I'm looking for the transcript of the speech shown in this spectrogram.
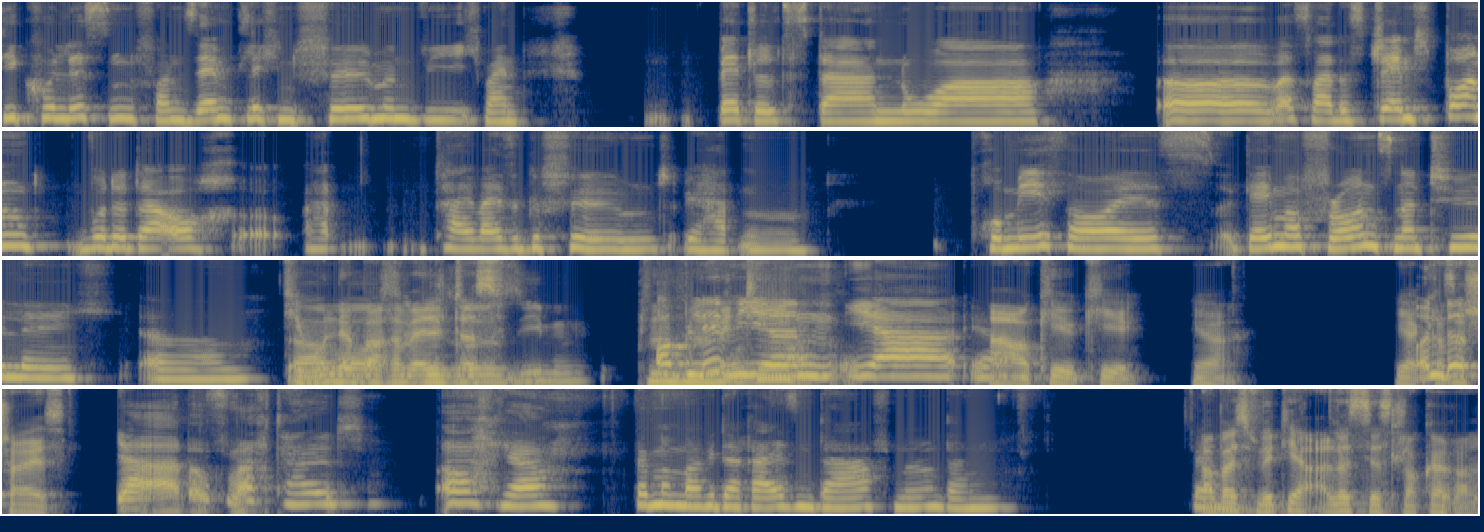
die Kulissen von sämtlichen Filmen, wie ich meine Battlestar, Noah, äh, was war das? James Bond wurde da auch äh, hat teilweise gefilmt. Wir hatten Prometheus, Game of Thrones natürlich, ähm, Die wunderbare Welt des. Oblivion, ja, ja. Ah, okay, okay. Ja. Ja, krasser das- Scheiß. Ja, das macht halt, ach ja, wenn man mal wieder reisen darf, ne, dann. Aber es wird ja alles jetzt lockerer.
